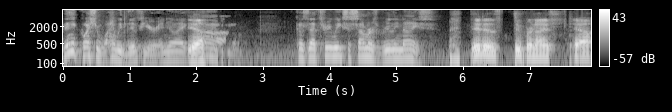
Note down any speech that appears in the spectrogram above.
then you question why we live here, and you're like, Yeah. oh, because that three weeks of summer is really nice. It is super nice. Yeah.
